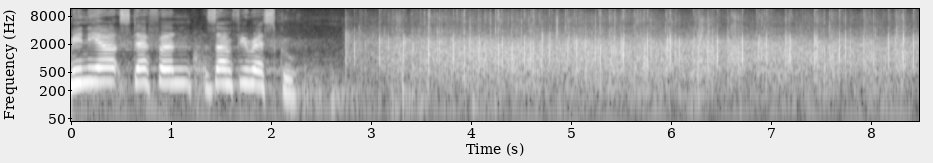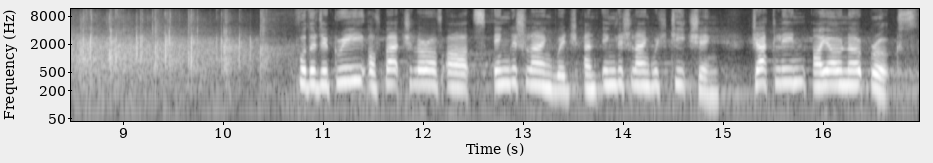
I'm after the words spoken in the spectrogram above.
Minia Stefan Zamfirescu. For the degree of Bachelor of Arts, English Language and English Language Teaching, Jacqueline Iona Brooks.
